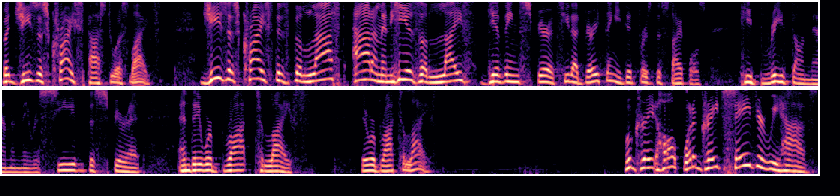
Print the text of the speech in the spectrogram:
but Jesus Christ passed to us life. Jesus Christ is the last Adam, and he is a life giving spirit. See that very thing he did for his disciples. He breathed on them, and they received the Spirit, and they were brought to life. They were brought to life. What great hope. What a great Savior we have.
